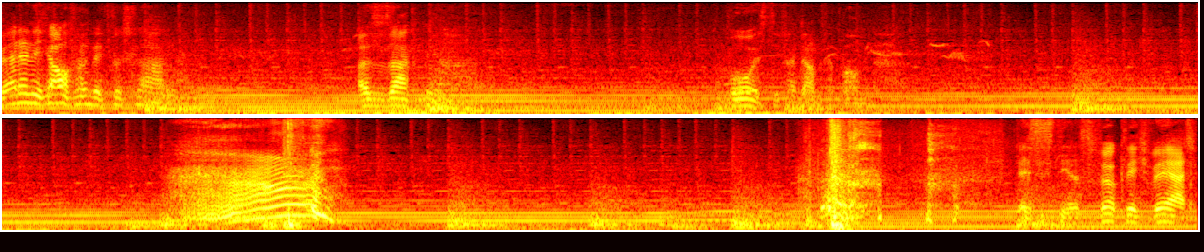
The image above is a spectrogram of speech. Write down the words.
Werde nicht aufhören, dich zu schlagen. Also sag mir, wo ist die verdammte Bombe? Ist es dir das wirklich wert?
